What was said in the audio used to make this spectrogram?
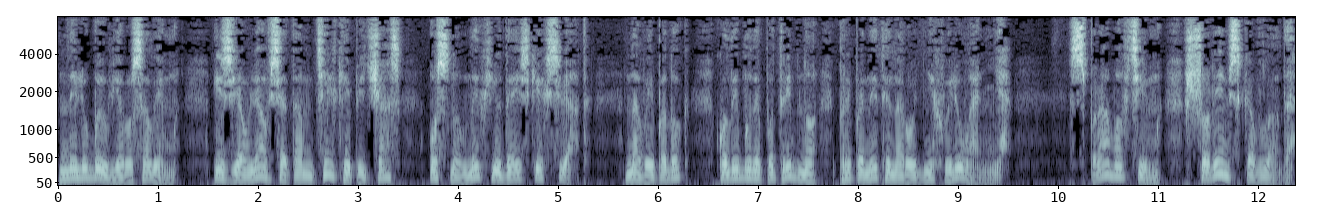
не любив Єрусалим і з'являвся там тільки під час основних юдейських свят, на випадок, коли буде потрібно припинити народні хвилювання. Справа в тім, що римська влада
